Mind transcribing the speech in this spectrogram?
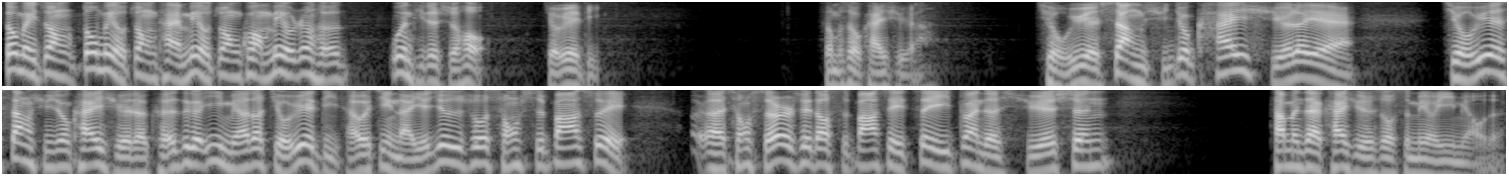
都没状都没有状态，没有状况，没有任何问题的时候，九月底什么时候开学啊？九月上旬就开学了耶！九月上旬就开学了，可是这个疫苗到九月底才会进来，也就是说，从十八岁，呃，从十二岁到十八岁这一段的学生，他们在开学的时候是没有疫苗的，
